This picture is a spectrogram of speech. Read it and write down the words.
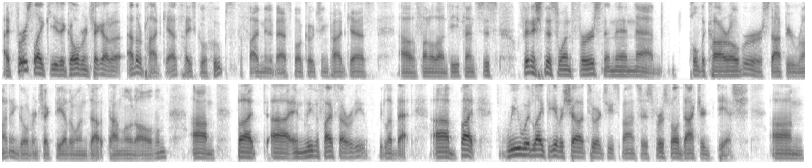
I'd first like you to go over and check out our other podcasts High School Hoops, the five minute basketball coaching podcast, uh, Funnel on Defense. Just finish this one first and then uh, pull the car over or stop your run and go over and check the other ones out, download all of them. Um, but, uh, and leave a five star review. We love that. Uh, but we would like to give a shout out to our two sponsors. First of all, Dr. Dish. Um,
